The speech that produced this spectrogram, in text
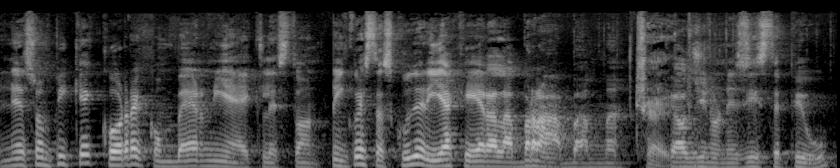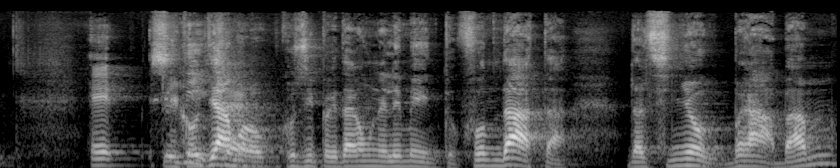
Nelson Piquet corre con Bernie Eccleston in questa scuderia che era la Brabham, certo. che oggi non esiste più e Ricordiamolo dice... così per dare un elemento, fondata dal signor Brabham,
